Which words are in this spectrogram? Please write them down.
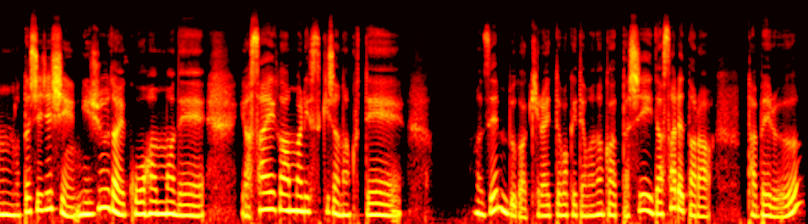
うん、私自身20代後半まで野菜があんまり好きじゃなくて、まあ、全部が嫌いってわけではなかったし出されたら食べる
